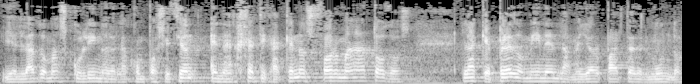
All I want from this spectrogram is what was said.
y el lado masculino de la composición energética que nos forma a todos la que predomine en la mayor parte del mundo.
